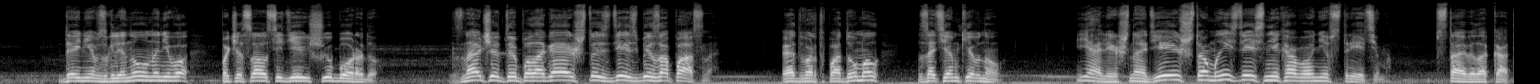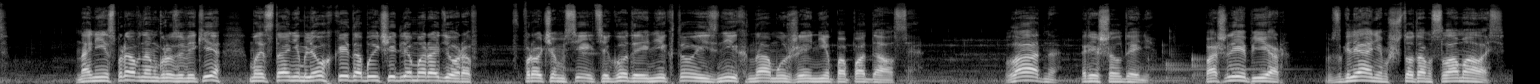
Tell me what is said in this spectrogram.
Дэнни взглянул на него, почесал сидеющую бороду. «Значит, ты полагаешь, что здесь безопасно?» Эдвард подумал, затем кивнул. «Я лишь надеюсь, что мы здесь никого не встретим», — вставила Кат. «На неисправном грузовике мы станем легкой добычей для мародеров», Впрочем, все эти годы никто из них нам уже не попадался. «Ладно», — решил Дэнни. «Пошли, Пьер, взглянем, что там сломалось».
